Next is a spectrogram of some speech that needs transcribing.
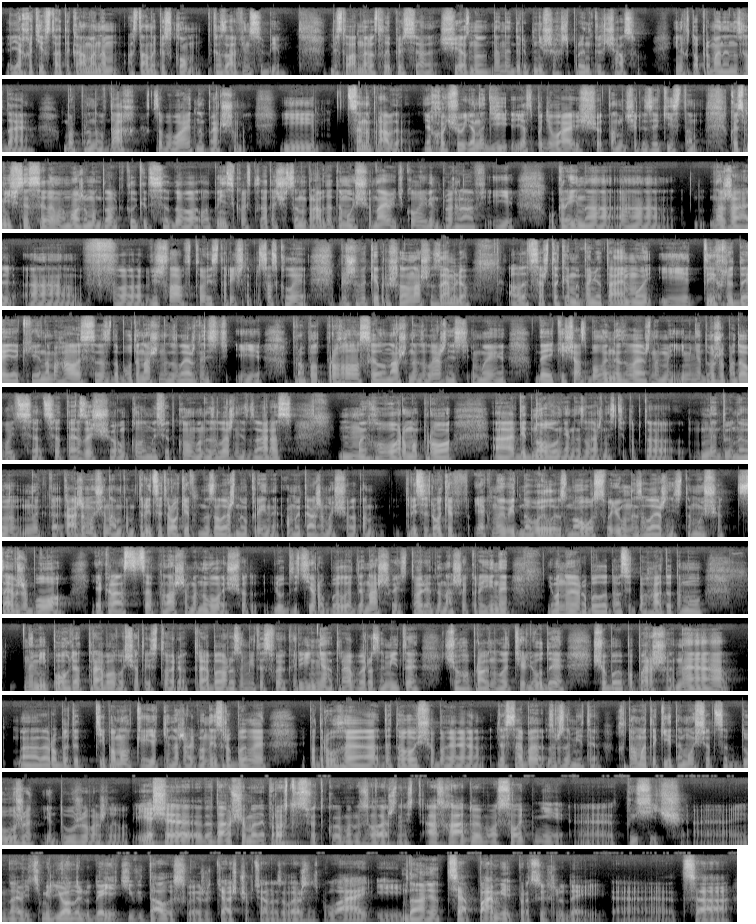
я хотів стати каменем, а стану піском. Казав він собі. Безславно розлиплюся, щезну на найдрібніших шпринках часу. І ніхто про мене не згадає, бо про невдах забувають на першими. І це неправда. Я хочу, я надію, я сподіваюся, що там через якісь там космічні сили ми можемо докликатися до Липинського і сказати, що це неправда, тому що навіть коли він програв, і Україна на жаль, е, ввійшла в той історичний процес, коли більшовики прийшли на нашу землю. Але все ж таки ми пам'ятаємо і тих людей, які намагалися здобути нашу незалежність і проголосили нашу незалежність. І ми деякий час були незалежними. І мені дуже подобається ця теза, що коли ми святкуємо незалежність зараз, ми говоримо про е, відновлення незалежності. Тобто, не, не, не кажемо, що нам там 30 років незалежної України, а ми кажемо, що там 30 років, як ми відновили знову свою незалежність тому що це вже було. Якраз це про наше минуле, що люди ті робили для нашої історії, для нашої країни, і вони робили досить багато. Тому, на мій погляд, треба вивчати історію. Треба розуміти своє коріння, треба розуміти, чого прагнули ті люди, щоб, по-перше, не робити ті помилки, які, на жаль, вони зробили. По-друге, для того, щоб для себе зрозуміти, хто ми такі, тому що це дуже і дуже важливо. Я ще додам, що ми не просто святкуємо незалежність, а згадуємо сотні е, тисяч, е, навіть мільйони людей, які віддали своє життя, щоб ця незалежність була, і да, я... ця пам'ять про цих людей, це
